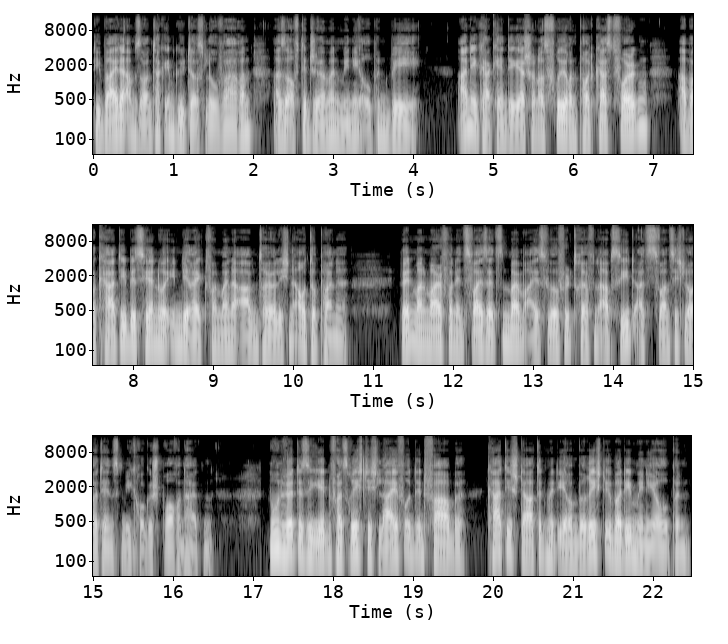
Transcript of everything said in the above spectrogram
die beide am Sonntag in Gütersloh waren, also auf der German Mini Open B. Annika kennt ihr ja schon aus früheren Podcast-Folgen, aber Kati bisher nur indirekt von meiner abenteuerlichen Autopanne. Wenn man mal von den zwei Sätzen beim Eiswürfeltreffen absieht, als 20 Leute ins Mikro gesprochen hatten. Nun hörte sie jedenfalls richtig live und in Farbe. Kati startet mit ihrem Bericht über die Mini Open.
